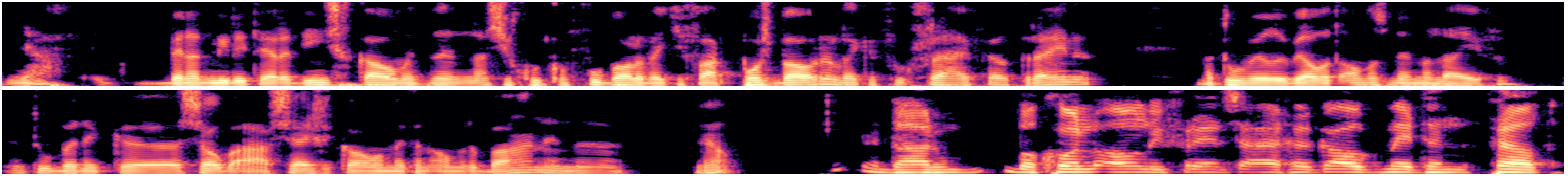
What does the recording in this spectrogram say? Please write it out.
ja, ik ben uit militaire dienst gekomen. En als je goed kon voetballen, werd je vaak postbode. Lekker vroeg vrij, veel trainen. Maar toen wilde ik wel wat anders met mijn leven. En toen ben ik zo bij AFC gekomen met een andere baan. En En daarom begon OnlyFriends eigenlijk ook met een veld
